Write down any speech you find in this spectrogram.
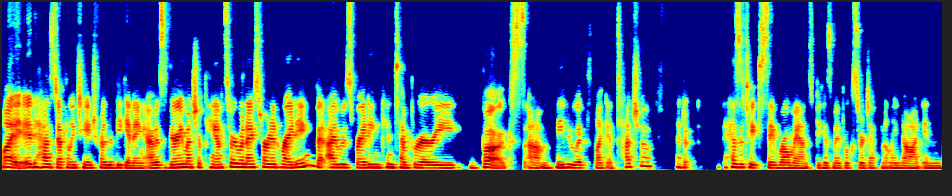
Well it has definitely changed from the beginning. I was very much a pantser when i started writing but i was writing contemporary books um, maybe with like a touch of i hesitate to say romance because my books are definitely not in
